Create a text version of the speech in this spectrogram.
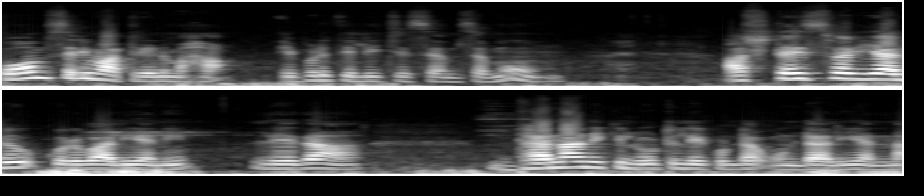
ఓం శ్రీ మాత్రే నమ. ఇప్పుడు తెలియచేసే అంశము అష్టైశ్వర్యాలు కురవాలి అని లేదా ధనానికి లోటు లేకుండా ఉండాలి అన్న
